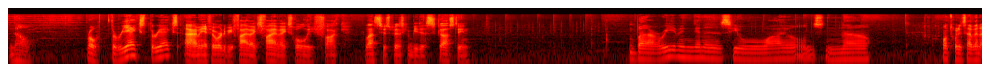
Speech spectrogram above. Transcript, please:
No. Bro, 3x, 3x? I mean, if it were to be 5x, 5x, holy fuck. Last two spins can be disgusting. But are we even gonna see wilds? No. 127.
